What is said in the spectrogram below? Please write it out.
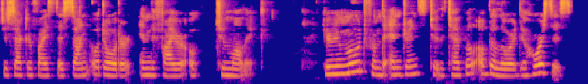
to sacrifice their son or daughter in the fire of, to Moloch. He removed from the entrance to the temple of the Lord the horses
